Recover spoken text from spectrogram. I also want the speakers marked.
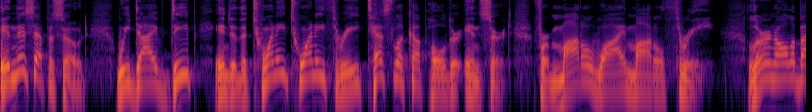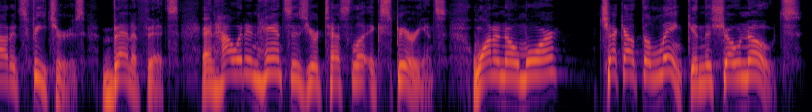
Speaker 1: In this episode, we dive deep into the 2023 Tesla Cup holder insert for Model Y Model 3. Learn all about its features, benefits, and how it enhances your Tesla experience. Want to know more? Check out the link in the show notes.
